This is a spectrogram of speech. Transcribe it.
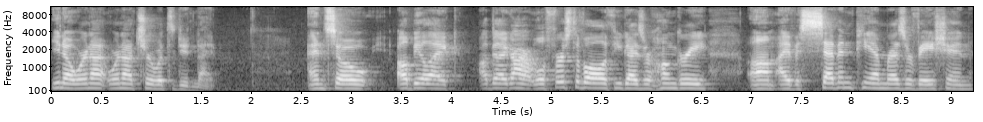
you know, we're not we're not sure what to do tonight. And so I'll be like, I'll be like, all right, well, first of all, if you guys are hungry, um, I have a 7 p.m. reservation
